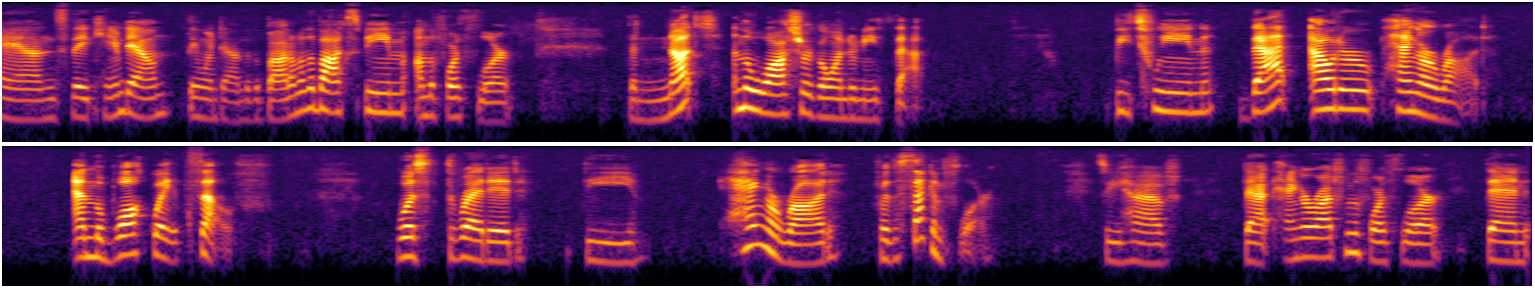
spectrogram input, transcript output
And they came down, they went down to the bottom of the box beam on the fourth floor. The nut and the washer go underneath that. Between that outer hanger rod and the walkway itself was threaded the hanger rod for the second floor. So you have that hanger rod from the fourth floor, then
